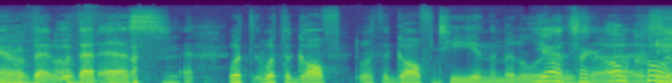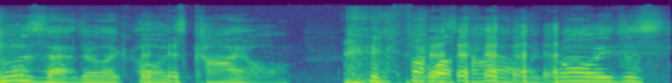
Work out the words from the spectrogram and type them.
figure with of- that with that S, with with the golf with the golf tee in the middle. Yeah, of it's his, like, uh, oh, cool. symbol. Who is that? They're like, oh, it's Kyle. Who the fuck is Kyle? Like, well, we just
